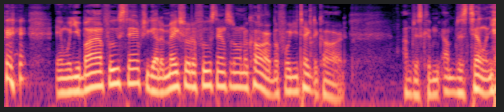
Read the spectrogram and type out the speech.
and when you're buying food stamps, you got to make sure the food stamps are on the card before you take the card. I'm just I'm just telling you.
